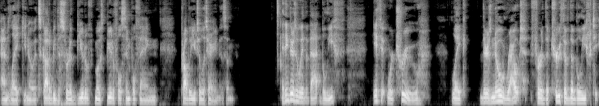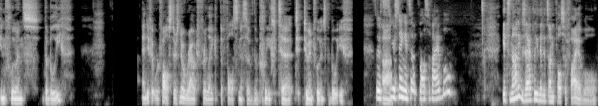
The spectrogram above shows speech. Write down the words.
And like, you know, it's got to be the sort of beautiful most beautiful simple thing, probably utilitarianism. I think there's a way that that belief if it were true, like there's no route for the truth of the belief to influence the belief and if it were false there's no route for like the falseness of the belief to to, to influence the belief. So uh, you're saying it's unfalsifiable? It's not exactly that it's unfalsifiable.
